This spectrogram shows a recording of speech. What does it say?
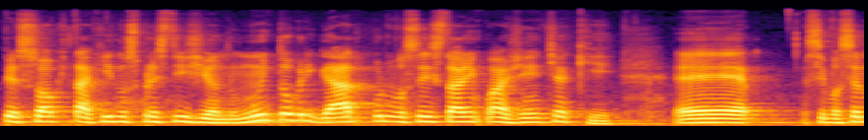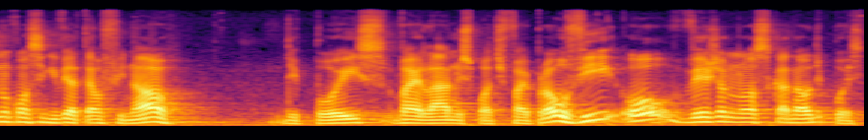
pessoal que está aqui nos prestigiando. Muito obrigado por vocês estarem com a gente aqui. É, se você não conseguir ver até o final, depois vai lá no Spotify para ouvir ou veja no nosso canal depois.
